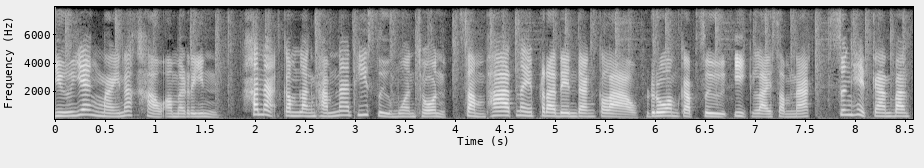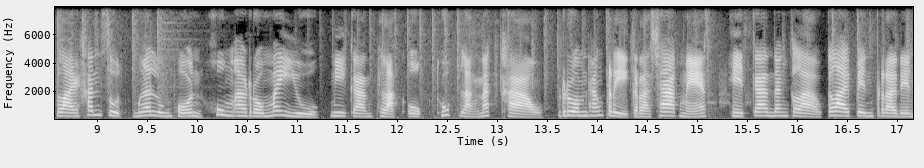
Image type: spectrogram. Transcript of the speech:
ยื้อแย่งไม้นักข่าวอมรินทร์ ขณะกำลังทำหน้าที่สื่อมวลชน สัมภาษณ์ในประเด็นดังกล่าว ร่วมกับสื่ออีกหลายสำนัก ซึ่งเหตุการณ์บานปลายขั้นสุดเมื่อลุงพลคุมอารมณ์ไม่อยู่ มีการผลักอกทุบหลังนักข่าว รวมทั้งปรีกระชากแมส เหตุการณ์ดังกล่าวกลายเป็นประเด็น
